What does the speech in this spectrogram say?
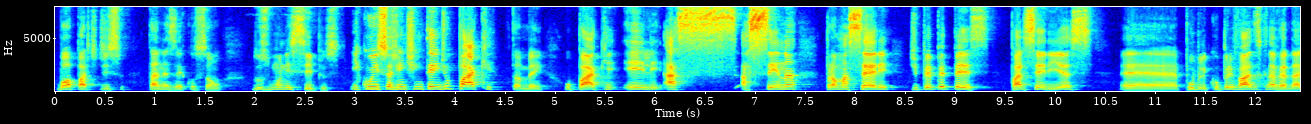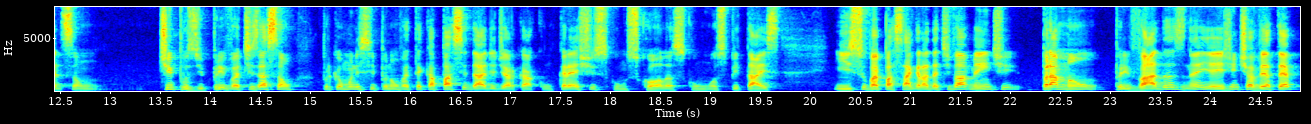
boa parte disso está na execução dos municípios. E com isso a gente entende o PAC também. O PAC ele acena para uma série de PPPs, parcerias é, público-privadas, que na verdade são tipos de privatização, porque o município não vai ter capacidade de arcar com creches, com escolas, com hospitais e isso vai passar gradativamente para mão privadas, né? E aí a gente já vê até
